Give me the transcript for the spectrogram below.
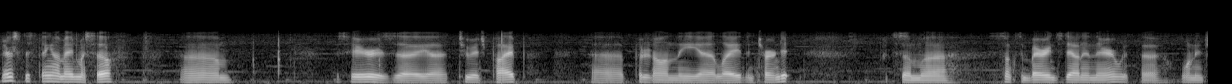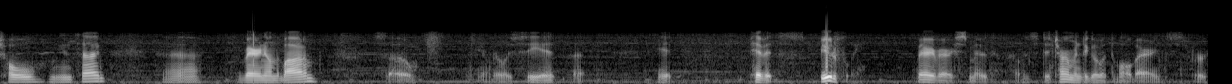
there's this thing I made myself. Um, this here is a uh, two inch pipe. Uh, put it on the uh, lathe and turned it. Put some uh, sunk some bearings down in there with a one inch hole on the inside. Uh, bearing on the bottom. So can't really see it, but it pivots beautifully. Very, very smooth. I was determined to go with the ball bearings for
